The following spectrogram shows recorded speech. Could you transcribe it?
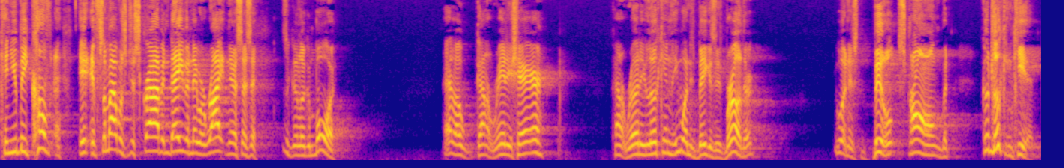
Can you be comfortable? If somebody was describing David and they were writing this, I said, "He's a good looking boy. Had a kind of reddish hair, kind of ruddy looking. He wasn't as big as his brother. He wasn't as built, strong, but good looking kid.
